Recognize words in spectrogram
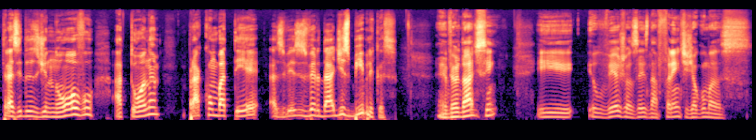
trazidas de novo à tona para combater, às vezes, verdades bíblicas. É verdade, sim. E eu vejo, às vezes, na frente de algumas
